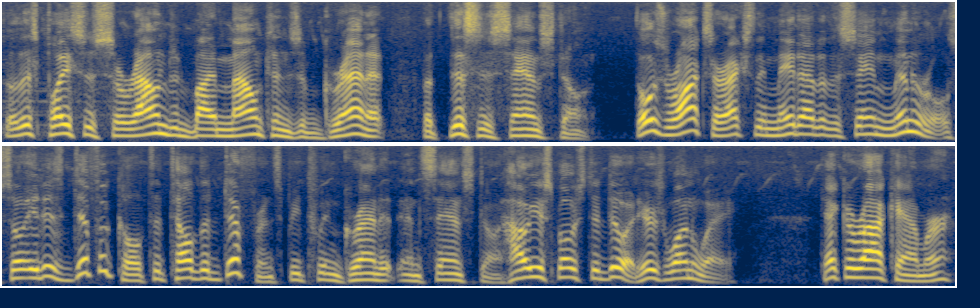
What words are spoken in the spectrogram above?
So this place is surrounded by mountains of granite, but this is sandstone. Those rocks are actually made out of the same minerals, so it is difficult to tell the difference between granite and sandstone. How are you supposed to do it? Here's one way. Take a rock hammer,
